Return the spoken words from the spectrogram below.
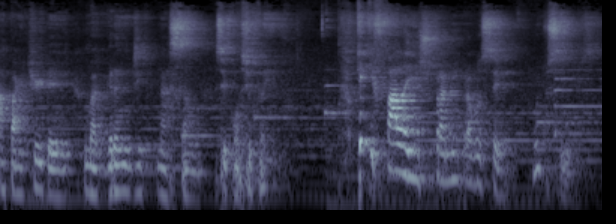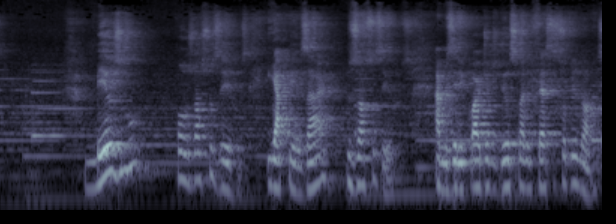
a partir dele uma grande nação se constituindo. O que, que fala isso para mim e para você? Muito simples mesmo com os nossos erros e apesar dos nossos erros. A misericórdia de Deus se manifesta sobre nós,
